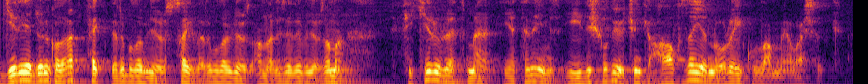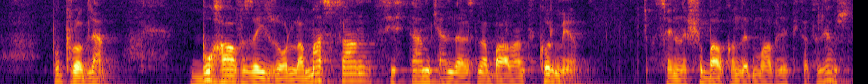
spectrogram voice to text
Geriye dönük olarak factleri bulabiliyoruz, sayıları bulabiliyoruz, analiz edebiliyoruz ama fikir üretme yeteneğimiz iyi diş oluyor. Çünkü hafıza yerine orayı kullanmaya başladık. Bu problem. Bu hafızayı zorlamazsan sistem kendi arasında bağlantı kurmuyor. Seninle şu balkonda bir muhabbet ettik hatırlıyor musun?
